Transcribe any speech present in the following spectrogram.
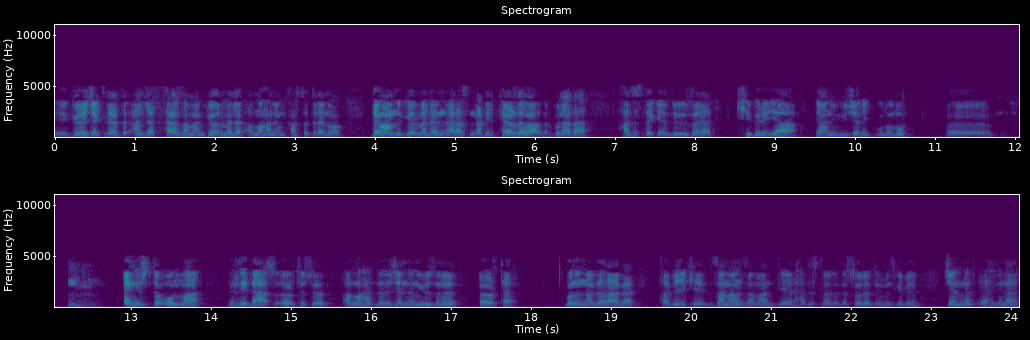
e, göreceklerdir. Ancak her zaman görmeli Allah alem kastedilen o devamlı görmelerinin arasında bir perde vardır. Buna da hadiste geldiği üzere kibriya yani yücelik, ululuk e, en üstte olma ridası, örtüsü Allah Azze ve Celle'nin yüzünü örter. Bununla beraber tabii ki zaman zaman diğer hadislerde de söylediğimiz gibi cennet ehline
